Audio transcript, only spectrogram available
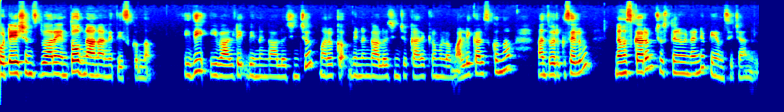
కొటేషన్స్ ద్వారా ఎంతో జ్ఞానాన్ని తీసుకుందాం. ఇది ఇవాళ భిన్నంగా ఆలోచించు మరొక భిన్నంగా ఆలోచించు కార్యక్రమంలో మళ్ళీ కలుసుకుందాం. అంతవరకు సెలవు. నమస్కారం. చూస్తూనే ఉండండి. పిఎంసి ఛానల్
